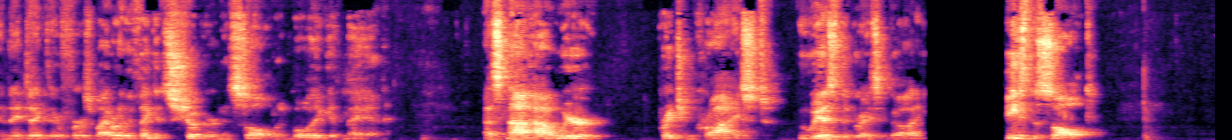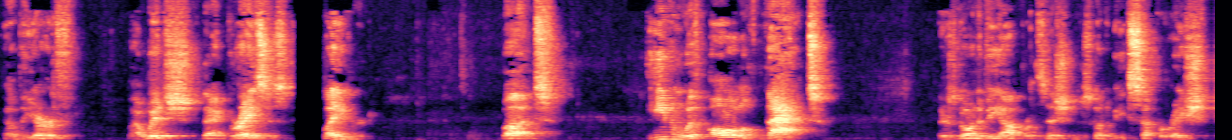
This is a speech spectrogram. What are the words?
And they take their first bite, or they think it's sugar and it's salt, and boy, they get mad. That's not how we're preaching Christ, who is the grace of God. He's the salt of the earth by which that grace is flavored. But even with all of that, there's going to be opposition, there's going to be separation.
